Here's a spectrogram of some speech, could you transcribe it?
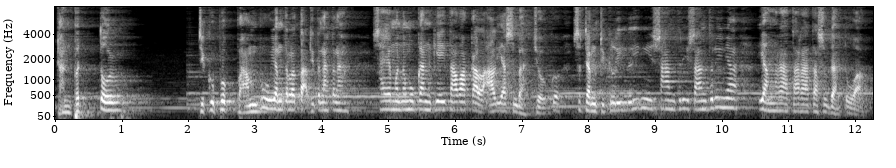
Dan betul, di gubuk bambu yang terletak di tengah-tengah saya menemukan Kiai Tawakal alias Mbah Joko sedang dikelilingi santri-santrinya yang rata-rata sudah tua.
